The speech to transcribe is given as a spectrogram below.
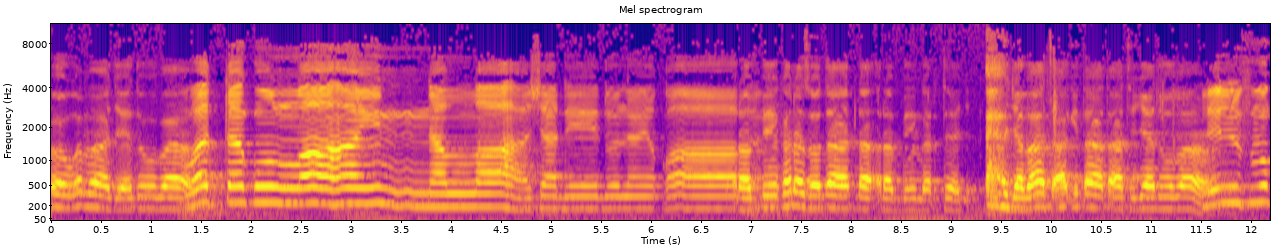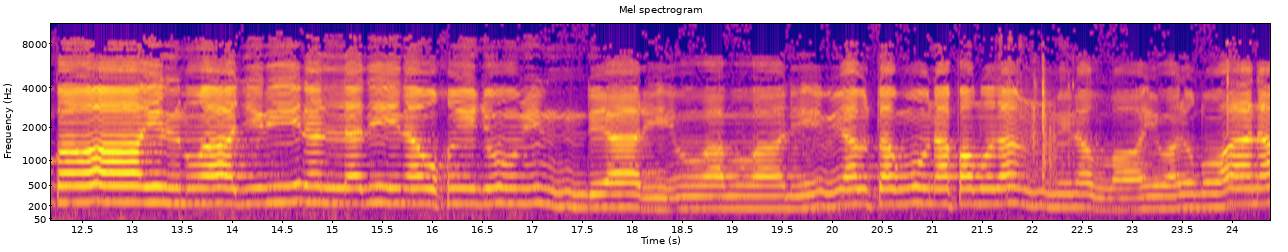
وما جدوبا واتقوا الله إن الله شديد العقاب. ربي كان صداد ربي قرت جبات أكتات أتجدوبا للفقراء المهاجرين الذين أخرجوا من ديارهم وأموالهم يبتغون فضلا من الله ورضوانا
